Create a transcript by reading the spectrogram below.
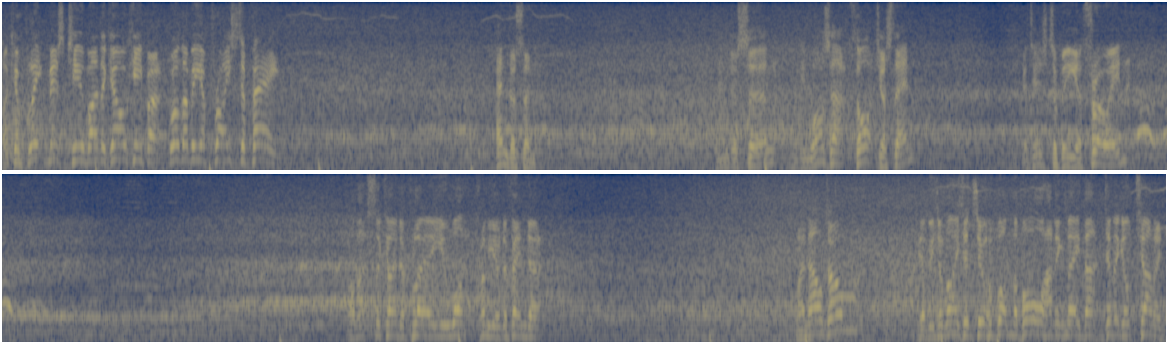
A complete miscue by the goalkeeper. Will there be a price to pay? Henderson. Henderson. He was at thought just then. It is to be a throw-in. That's the kind of play you want from your defender. Wijnaldum. He'll be delighted to have won the ball, having made that difficult challenge.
